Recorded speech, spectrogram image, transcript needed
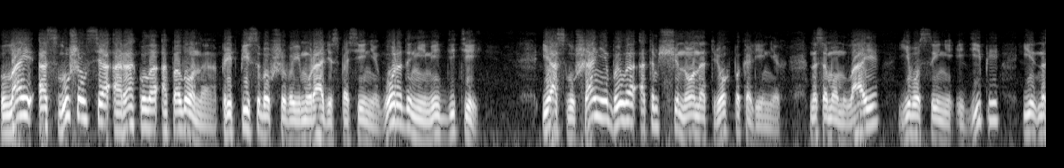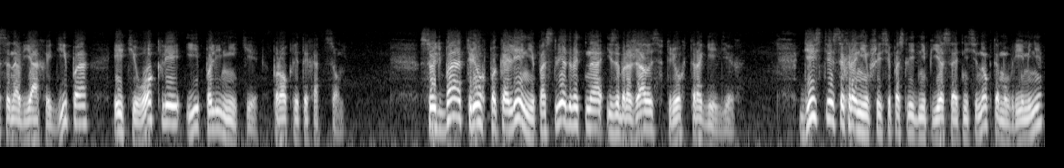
Лай ослушался оракула Аполлона, предписывавшего ему ради спасения города не иметь детей. И ослушание было отомщено на трех поколениях, на самом Лае, его сыне Эдипе и на сыновьях Эдипа Этиокле и Полинике, проклятых отцом. Судьба трех поколений последовательно изображалась в трех трагедиях. Действие сохранившейся последней пьесы отнесено к тому времени,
